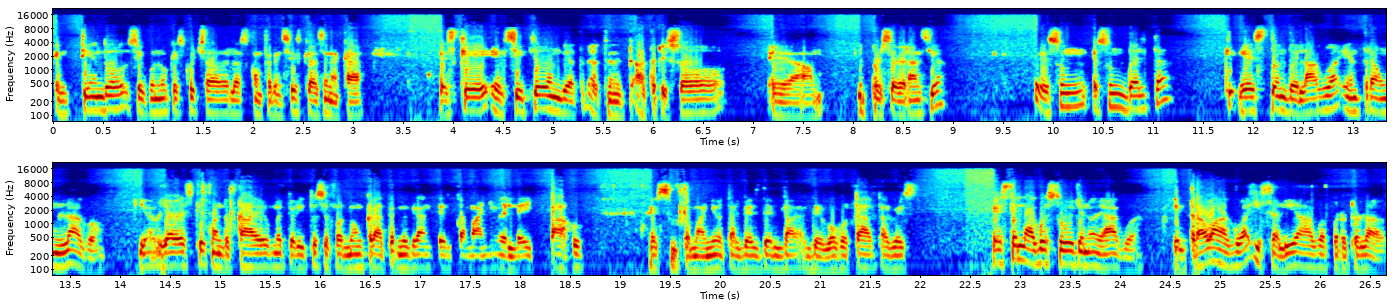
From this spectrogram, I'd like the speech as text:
entiendo, según lo que he escuchado de las conferencias que hacen acá, es que el sitio donde aterrizó um, Perseverancia es un, es un delta que es donde el agua entra a un lago. Ya, ves que cuando cae un meteorito se forma un cráter muy grande del tamaño del Lake Tahoe, es el tamaño tal vez del, de Bogotá, tal vez. Este lago estuvo lleno de agua, entraba agua y salía agua por otro lado.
